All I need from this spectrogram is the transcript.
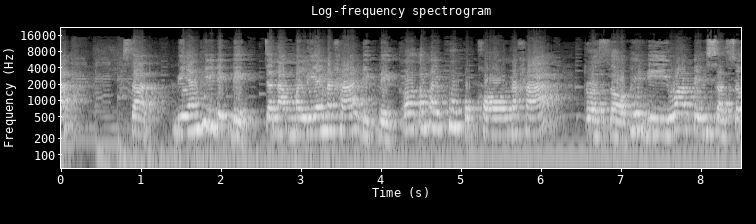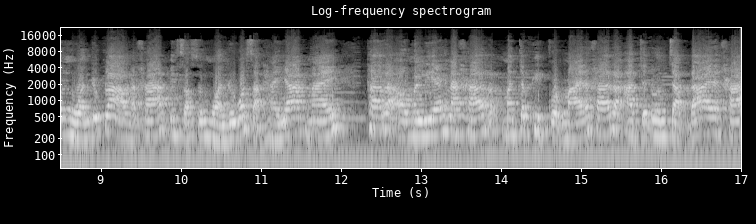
ะ สัตว์เลี้ยงที่เด็กๆ จะนำมาเลี้ยงนะคะ เด็กๆ ก็ต้องให้ผู้ปกครองนะคะ ตรวจสอบให้ดีว่าเป็นสัตว์สงวนหรือเปล่านะคะ เป็นสัตว์สงวนหรือว่าสัตว์หายากไหมถ้าเราเอามาเลี้ยงนะคะ มันจะผิดกฎหมายนะคะ เราอาจจะโดนจับได้นะคะ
